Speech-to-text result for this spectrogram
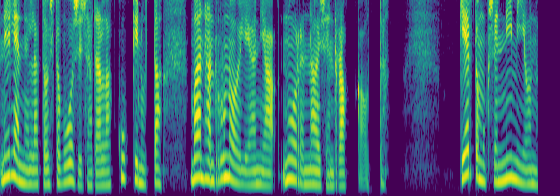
14 vuosisadalla kukkinutta vanhan runoilijan ja nuoren naisen rakkautta – Kertomuksen nimi on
